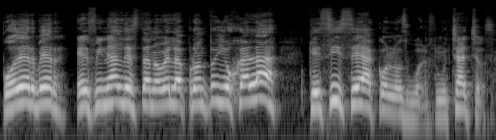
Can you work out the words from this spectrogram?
poder ver el final de esta novela pronto y ojalá que sí sea con los Wolves, muchachos.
